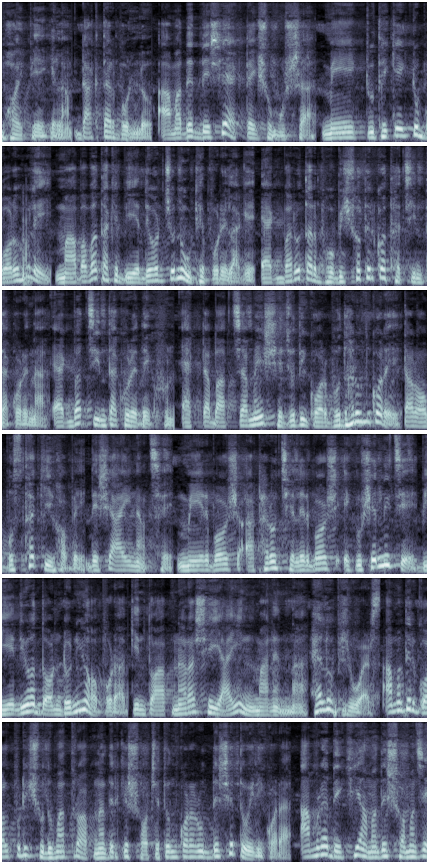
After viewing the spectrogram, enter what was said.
ভয় পেয়ে গেলাম। ডাক্তার বলল, আমাদের দেশে একটাই সমস্যা। মেয়ে একটু থেকে একটু বড় হলেই মা বাবা তাকে বিয়ে দেওয়ার জন্য উঠে পড়ে লাগে। একবারও তার ভবিষ্যতের কথা চিন্তা করে না। একবার চিন্তা করে দেখুন, একটা বাচ্চা মেয়ে সে যদি গর্ভধারণ করে, তার অবস্থা কি হবে? দেশে আইন আছে। মেয়ের বয়স আঠারো, ছেলের বয়স একুশের নিচে বিয়ে দেওয়া দণ্ডনীয় অপরাধ। কিন্তু আপনারা সেই আইন মানেন না। হ্যালো ভিউয়ার্স আমাদের গল্পটি শুধুমাত্র আপনাদেরকে সচেতন করার উদ্দেশ্যে তৈরি করা। আমরা দেখি আমাদের সমাজে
